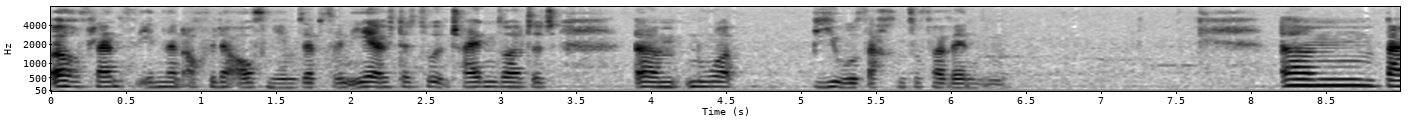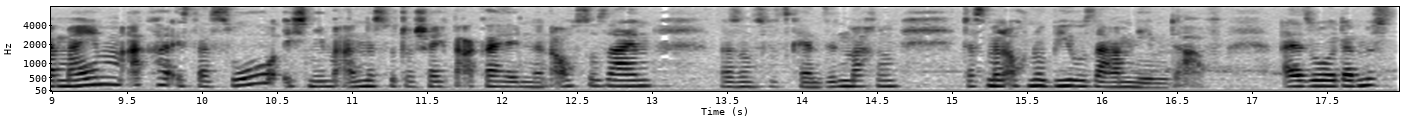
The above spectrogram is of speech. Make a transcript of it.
eure Pflanzen eben dann auch wieder aufnehmen. Selbst wenn ihr euch dazu entscheiden solltet, ähm, nur Bio-Sachen zu verwenden. Ähm, bei meinem Acker ist das so, ich nehme an, das wird wahrscheinlich bei Ackerhelden dann auch so sein, weil sonst wird es keinen Sinn machen, dass man auch nur Biosamen nehmen darf. Also da müsst,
